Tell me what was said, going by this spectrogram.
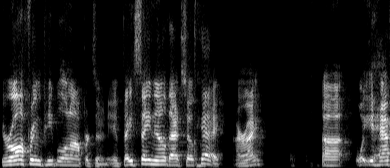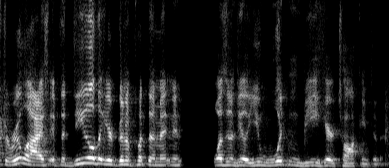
You're offering people an opportunity. If they say no, that's okay. All right. Uh, what you have to realize if the deal that you're going to put them in wasn't a deal, you wouldn't be here talking to them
